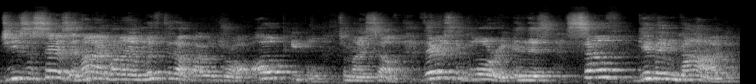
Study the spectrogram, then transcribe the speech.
Jesus says, And I, when I am lifted up, I will draw all people to myself. There's the glory in this self giving God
